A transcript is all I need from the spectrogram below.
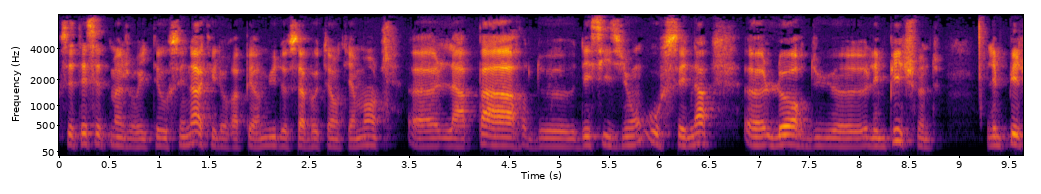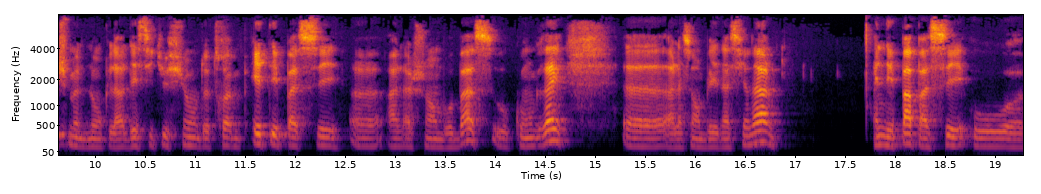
c'était cette majorité au Sénat qui leur a permis de saboter entièrement la part de décision au Sénat lors de l'impeachment l'impeachment, donc la destitution de Trump, était passée euh, à la Chambre basse, au Congrès, euh, à l'Assemblée nationale. elle n'est pas passée au,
